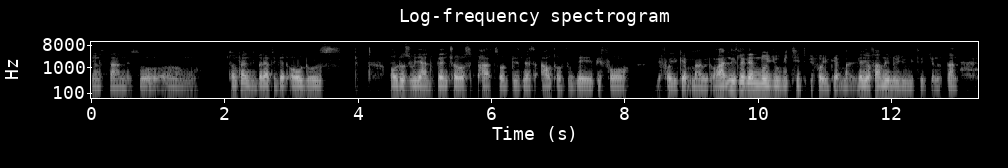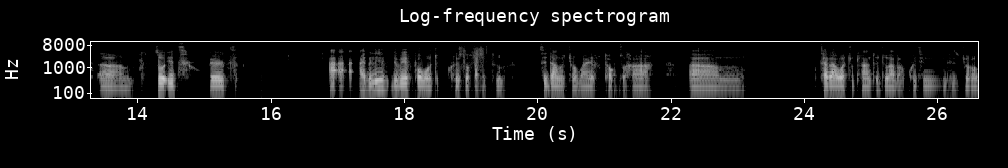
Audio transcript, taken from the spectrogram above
You understand? So um, sometimes it's better to get all those all those really adventurous parts of business out of the way before before you get married, or at least let them know you with it before you get married. Let your family know you with it. You understand? Um, so it's it's. I, I believe the way forward, Christopher, is to sit down with your wife, talk to her, um, tell her what you plan to do about quitting this job,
